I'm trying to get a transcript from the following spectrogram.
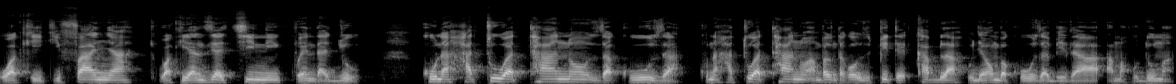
wakikifanya wakianzia chini kwenda juu. Kuna hatua tano za kuuza. Kuna hatua tano ambazo nitakuwa uzipite kabla hujaomba kuuza bidhaa ama huduma.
